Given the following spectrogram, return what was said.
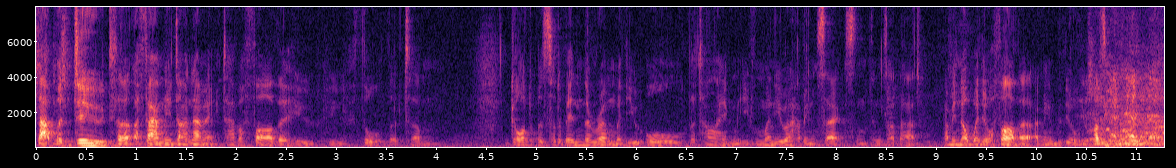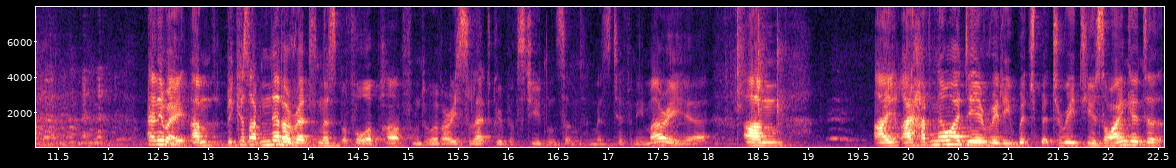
that would do to a family dynamic, to have a father who, who thought that um, God was sort of in the room with you all the time, even when you were having sex and things like that. I mean, not with your father, I mean with your husband. anyway, um, because I've never read from this before, apart from to a very select group of students and Miss Tiffany Murray here, um, I, I, have no idea really which bit to read to you, so I'm going to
